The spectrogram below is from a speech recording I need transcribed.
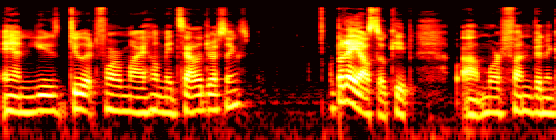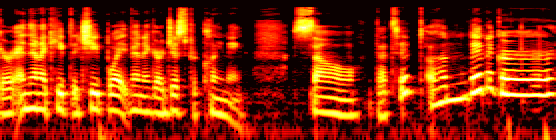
and use do it for my homemade salad dressings. But I also keep uh, more fun vinegar, and then I keep the cheap white vinegar just for cleaning. So that's it on vinegar.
